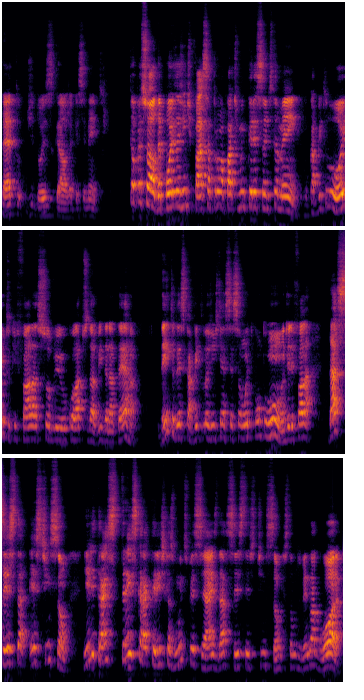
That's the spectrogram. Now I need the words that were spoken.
teto de 2 graus de aquecimento. Então, pessoal, depois a gente passa para uma parte muito interessante também. O capítulo 8, que fala sobre o colapso da vida na Terra. Dentro desse capítulo, a gente tem a seção 8.1, onde ele fala da sexta extinção. E ele traz três características muito especiais da sexta extinção que estamos vivendo agora.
